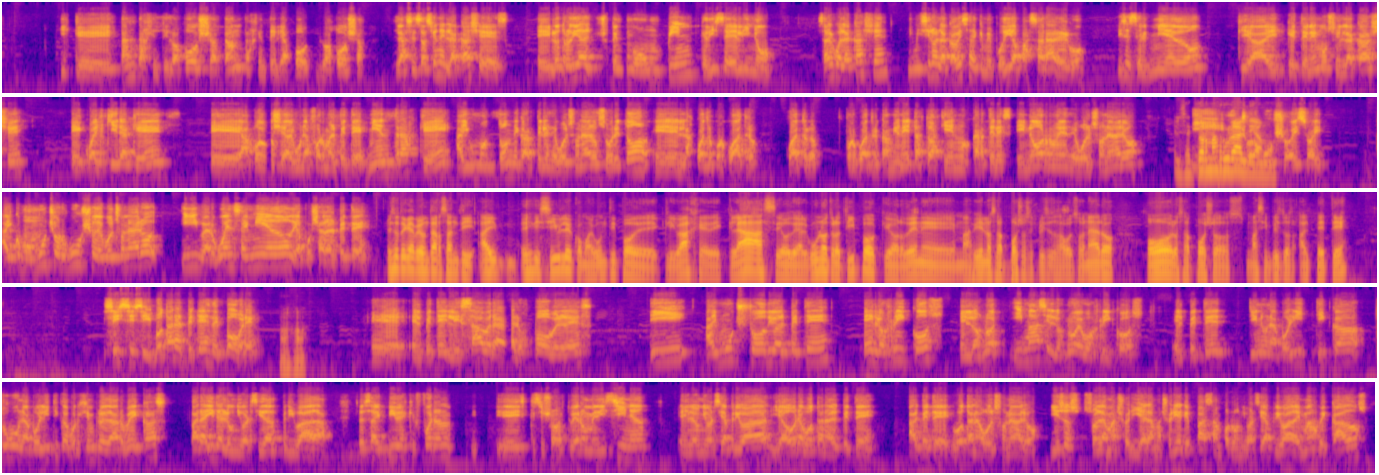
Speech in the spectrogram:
y que tanta gente lo apoya, tanta gente le lo apoya. La sensación en la calle es, eh, el otro día yo tengo un pin que dice él y no. Salgo a la calle y me hicieron la cabeza de que me podía pasar algo. Ese es el miedo que hay, que tenemos en la calle, eh, cualquiera que eh, apoye de alguna forma al PT. Mientras que hay un montón de carteles de Bolsonaro, sobre todo en las 4x4. 4x4 y camionetas, todas tienen unos carteles enormes de Bolsonaro. El sector y más rural, mucho digamos. Orgullo, eso hay. Hay como mucho orgullo de Bolsonaro y vergüenza y miedo de apoyar al PT. Eso te quería preguntar, Santi. ¿Hay, ¿Es visible como algún tipo de clivaje de clase o de algún otro tipo que ordene más bien los apoyos explícitos a Bolsonaro o los apoyos más implícitos al PT? Sí, sí, sí, votar al PT es de pobre. Ajá. eh, el PT les abra a los pobres y hay mucho odio al PT en los ricos en los y más en los nuevos ricos. El PT tiene una política, tuvo una política, por ejemplo, de dar becas para ir a la universidad privada. Entonces hay pibes que fueron, eh, qué sé yo, estudiaron medicina en la universidad privada y ahora votan al PT. Al PT, votan a Bolsonaro. Y esos son la mayoría. La mayoría que pasan por la universidad privada y más becados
